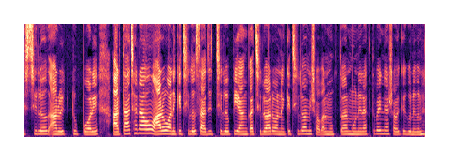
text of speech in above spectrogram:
এসছিল আরও একটু পরে। আর তাছাড়াও আরও অনেকে ছিল, সাজিদ ছিল, প্রিয়াঙ্কা ছিল, আরও অনেকে ছিল। আমি সবার মুখ তো আর মনে রাখতে পারি না সবাইকে গুনে গুনে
